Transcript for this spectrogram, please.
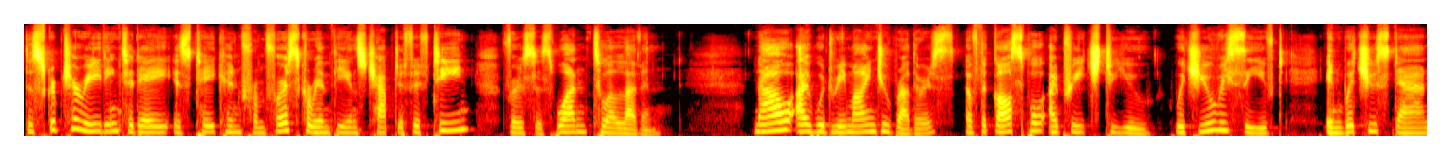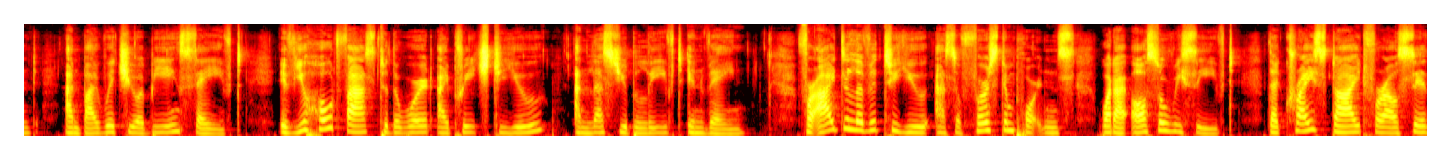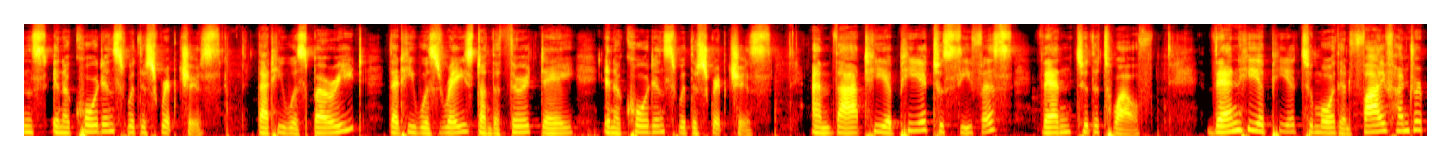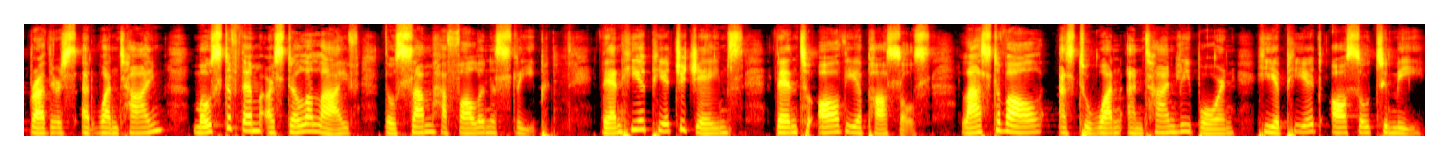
The scripture reading today is taken from 1 Corinthians chapter 15 verses 1 to 11. Now I would remind you brothers of the gospel I preached to you which you received in which you stand and by which you are being saved if you hold fast to the word I preached to you unless you believed in vain. For I delivered to you as of first importance what I also received that Christ died for our sins in accordance with the Scriptures, that he was buried, that he was raised on the third day in accordance with the Scriptures, and that he appeared to Cephas, then to the twelve. Then he appeared to more than 500 brothers at one time. Most of them are still alive, though some have fallen asleep. Then he appeared to James, then to all the apostles. Last of all, as to one untimely born, he appeared also to me.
